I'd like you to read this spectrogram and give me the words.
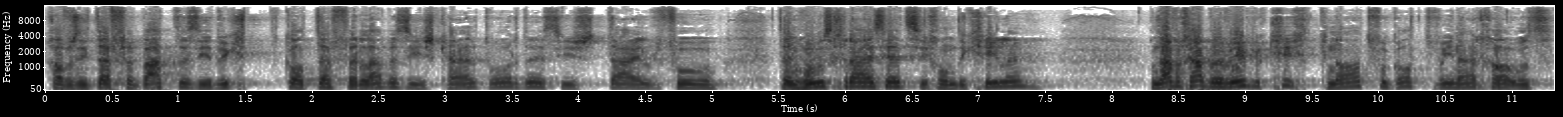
ich habe sie beten, sie hat wirklich Gott erleben Sie ist geheilt worden. Sie ist Teil von dem Hauskreis jetzt. Sie kommt in die. Und einfach eben wirklich die Gnade von Gott, wie er kann aus,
